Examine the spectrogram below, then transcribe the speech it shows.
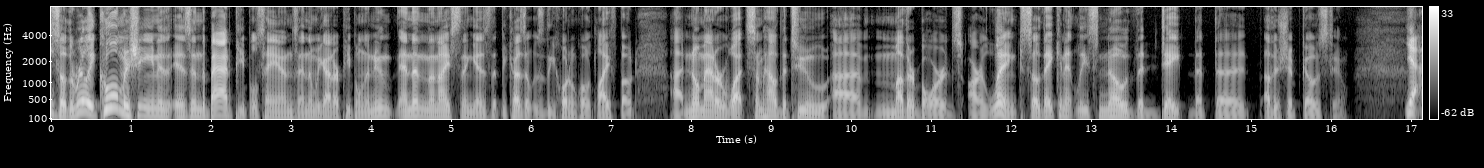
So the really cool machine is, is in the bad people's hands, and then we got our people in the new. And then the nice thing is that because it was the quote unquote lifeboat, uh, no matter what, somehow the two uh, motherboards are linked, so they can at least know the date that the other ship goes to. yeah.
